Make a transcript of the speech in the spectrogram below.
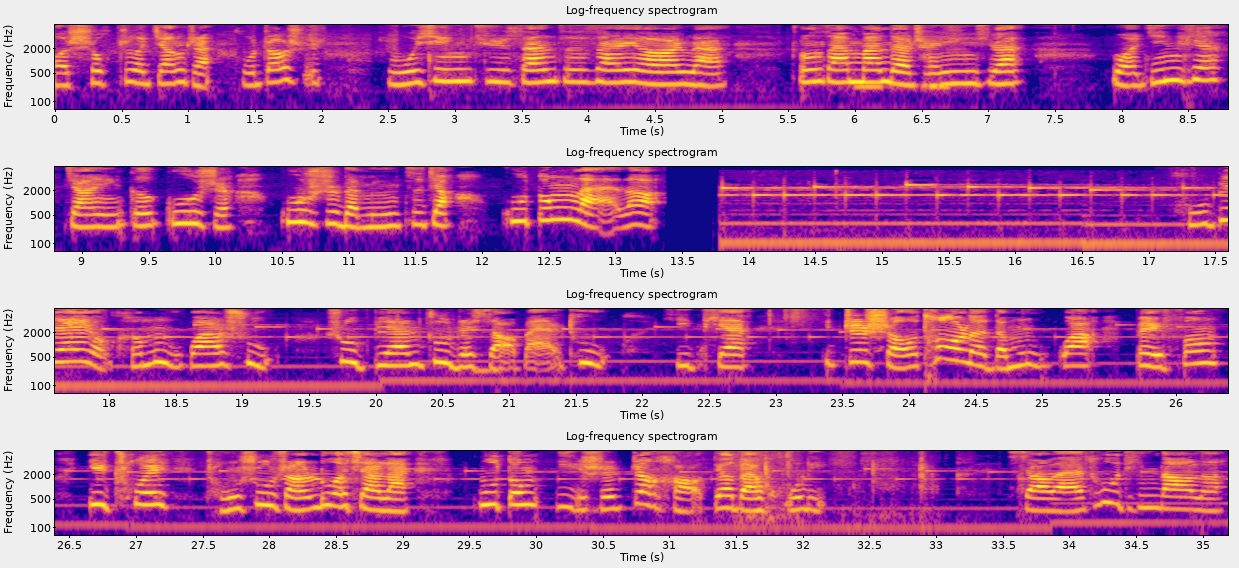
我是浙江省湖州市吴兴区三四三幼儿园中三班的陈映轩。我今天讲一个故事，故事的名字叫《咕咚来了》。湖边有棵木瓜树，树边住着小白兔。一天，一只熟透了的木瓜被风一吹，从树上落下来。咕咚一声，正好掉在湖里。小白兔听到了，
